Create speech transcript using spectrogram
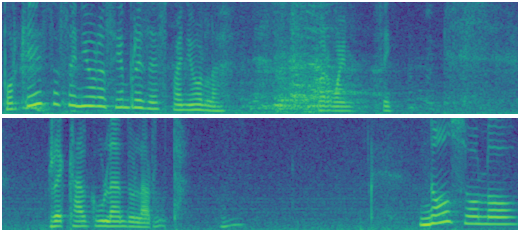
¿Por qué esta señora siempre es española? Pero bueno, sí. Recalculando la ruta. No solo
